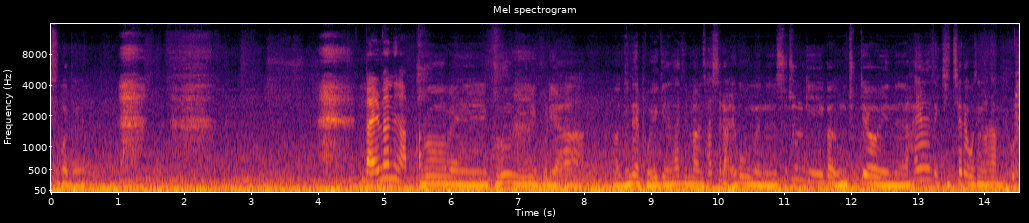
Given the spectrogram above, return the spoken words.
크거든. 말만은 아파. 구름에 구름이 불이야. 어, 눈에 보이긴 하지만 사실 알고 보면은 수증기가 응축되어 있는 하얀색 기체라고 생각하면 되거든.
